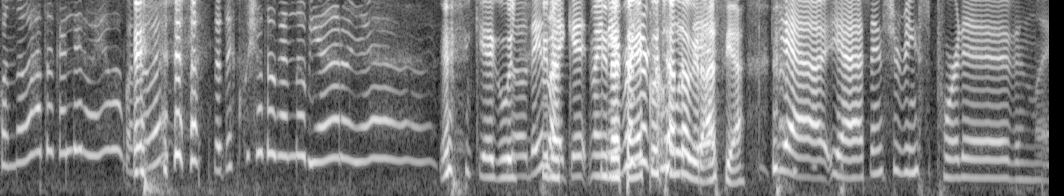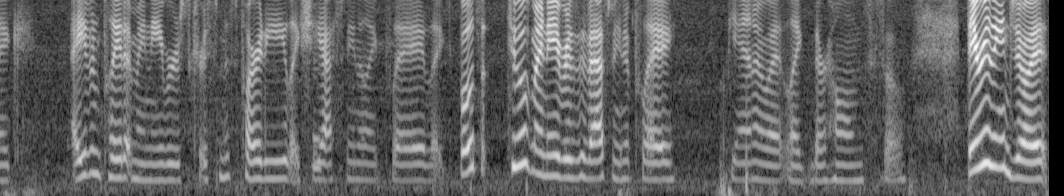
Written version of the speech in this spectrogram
¿cuándo vas a tocar de nuevo? ¿Cuándo vas? No te escucho tocando piano ya. Qué cool. So they si no- like it. My si nos están cool escuchando, gracias. yeah, yeah. Thanks for being supportive and like I even played at my neighbor's Christmas party. Like she asked me to like play. Like both two of my neighbors have asked me to play piano at like their homes. So they really enjoy it.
